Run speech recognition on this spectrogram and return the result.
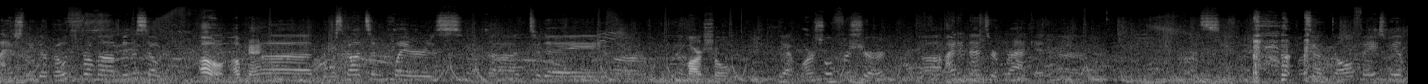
actually, they're both from uh, Minnesota. Oh, okay. Uh, the Wisconsin players uh, today are Marshall. Yeah, Marshall for sure. Uh, I didn't enter bracket. Uh, let's see. Let's have Dollface. We have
